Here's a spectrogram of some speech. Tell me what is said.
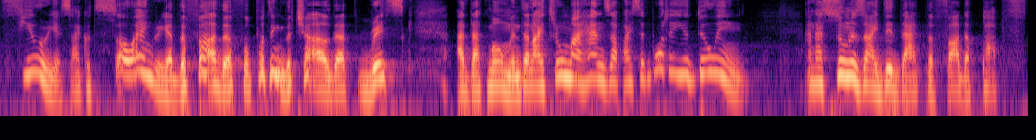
furious. I got so angry at the father for putting the child at risk at that moment. And I threw my hands up. I said, What are you doing? And as soon as I did that, the father puffed,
